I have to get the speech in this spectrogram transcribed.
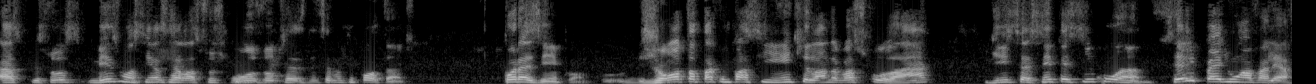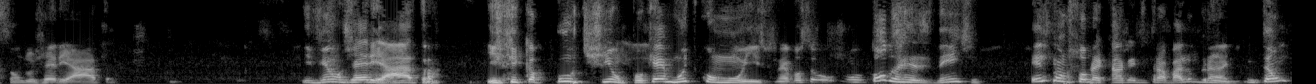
as pessoas, mesmo assim, as relações com os outros residentes é muito importante. Por exemplo, Jota está com um paciente lá na vascular de 65 anos. Se ele pede uma avaliação do geriatra e vem um geriatra e fica putinho, porque é muito comum isso, né? Você, o, todo residente, ele tem uma sobrecarga de trabalho grande. Então,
